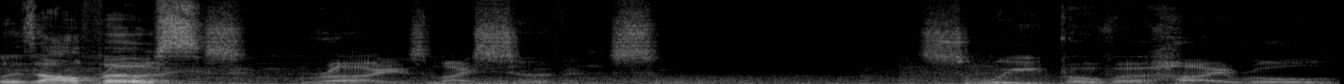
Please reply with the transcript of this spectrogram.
Lizalfos. Rise, my servants. Sweep over Hyrule.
